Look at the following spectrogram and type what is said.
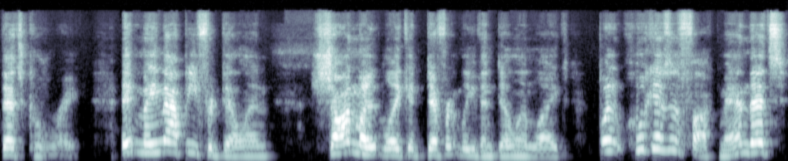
that's great. It may not be for Dylan. Sean might like it differently than Dylan likes, but who gives a fuck, man? That's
